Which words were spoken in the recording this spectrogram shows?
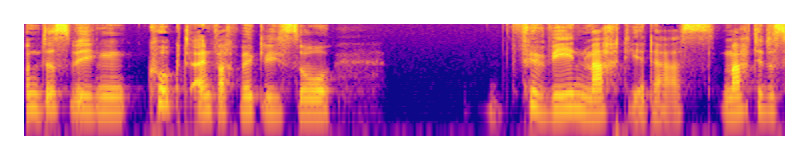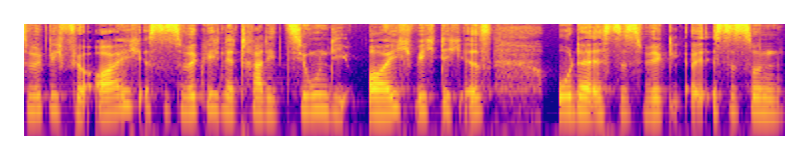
Und deswegen guckt einfach wirklich so, für wen macht ihr das? Macht ihr das wirklich für euch? Ist es wirklich eine Tradition, die euch wichtig ist? Oder ist es wirklich, ist es so ein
